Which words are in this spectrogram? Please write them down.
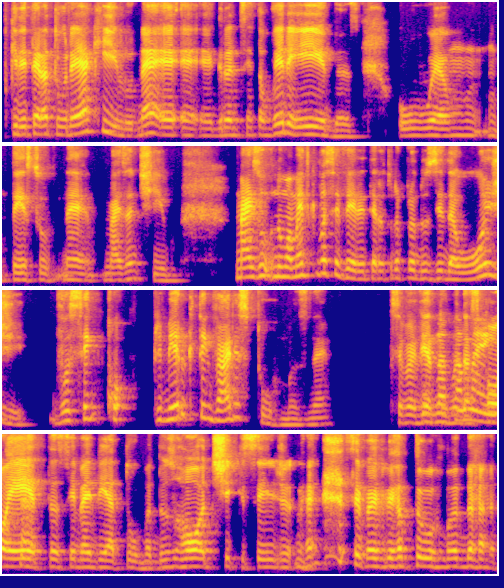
Porque literatura é aquilo, né? É, é- é Grande Sertão Veredas, ou é um, um texto, né, mais antigo. Mas no momento que você vê a literatura produzida hoje, você primeiro que tem várias turmas, né? Você vai ver a turma das Exatamente. poetas, você vai ver a turma dos hot, que seja, né? Você vai ver a turma da,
